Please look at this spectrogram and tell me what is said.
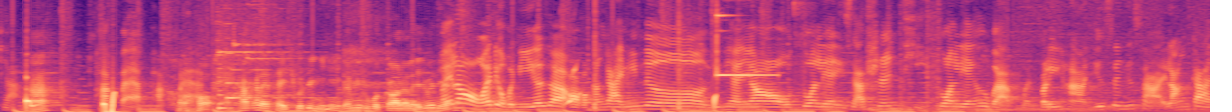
下 ฮะ พักแป๊บพัก อ๋ แป๊บ อพักอะไรใส่ชุดอย่างนี้ แล้วมีอุปกรณ์อะไรด้วยเนี่ ไม่ ย หรอกว่าเดี๋ยววันนี้ก็จะออกกำลังกายนิดนึง今天要锻炼一下身体锻炼คือแบบเหมือนบริหารยืดเส้นยืดสายร่างกาย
